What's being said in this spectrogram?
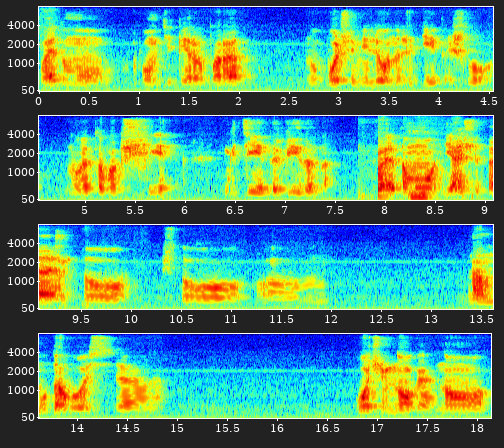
Поэтому, помните, первый парад, ну, больше миллиона людей пришло. Но это вообще, где это видано? Поэтому я считаю, что, что нам удалось э, очень много, но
